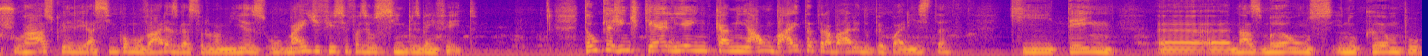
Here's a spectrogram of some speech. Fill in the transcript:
churrasco, ele, assim como várias gastronomias, o mais difícil é fazer o simples bem feito. Então, o que a gente quer ali é encaminhar um baita trabalho do pecuarista que tem uh, nas mãos e no campo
